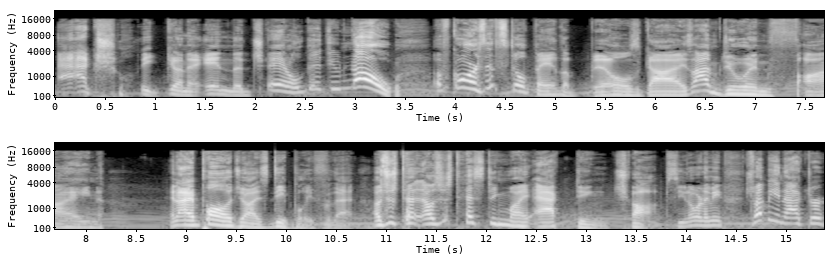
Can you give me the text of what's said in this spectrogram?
actually gonna end the channel, did you? No! Of course, it's still paying the bills, guys. I'm doing fine. And I apologize deeply for that. I was just I was just testing my acting chops. You know what I mean? Should I be an actor?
